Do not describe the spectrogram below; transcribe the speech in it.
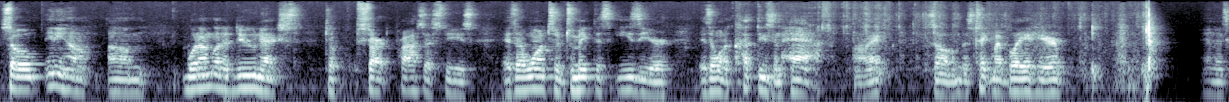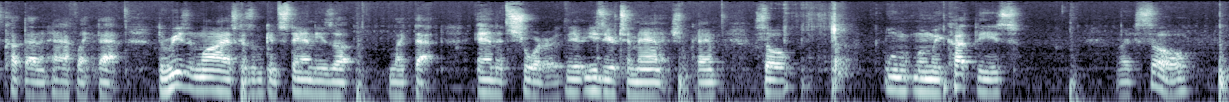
So anyhow, um, what I'm gonna do next to start to process these is I want to, to make this easier, is I want to cut these in half, all right? So I'm just take my blade here and just cut that in half like that. The reason why is because we can stand these up like that and it's shorter. They're easier to manage, okay? So when, when we cut these like so, all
